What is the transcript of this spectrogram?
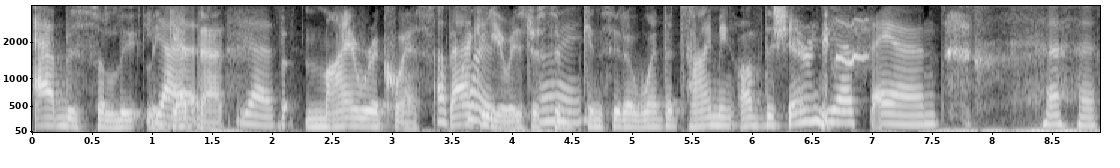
absolutely get that. yes. But my request Of back at you is just All to right. consider what the timing of the sharing. Yes, and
